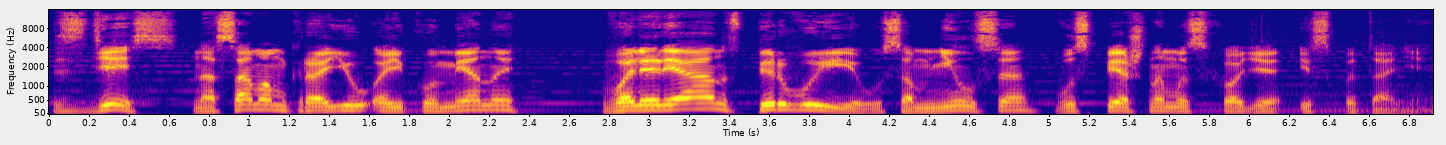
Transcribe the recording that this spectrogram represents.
Здесь, на самом краю Айкумены, Валериан впервые усомнился в успешном исходе испытания.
